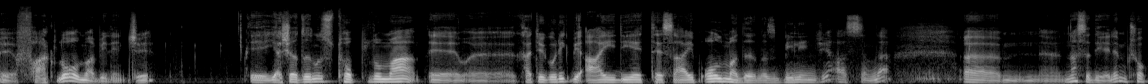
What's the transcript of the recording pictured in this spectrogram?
e, farklı olma bilinci, e, yaşadığınız topluma e, e, kategorik bir aidiyete sahip olmadığınız bilinci aslında nasıl diyelim çok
